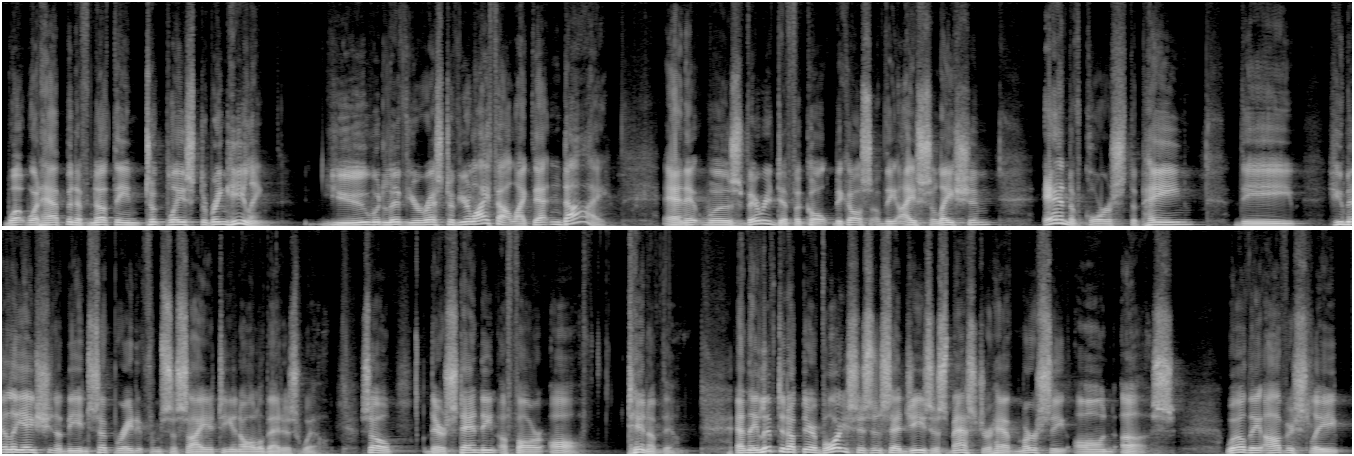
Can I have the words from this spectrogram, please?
what would happen if nothing took place to bring healing? You would live your rest of your life out like that and die. And it was very difficult because of the isolation and, of course, the pain, the humiliation of being separated from society, and all of that as well. So they're standing afar off, 10 of them. And they lifted up their voices and said, Jesus, Master, have mercy on us. Well, they obviously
